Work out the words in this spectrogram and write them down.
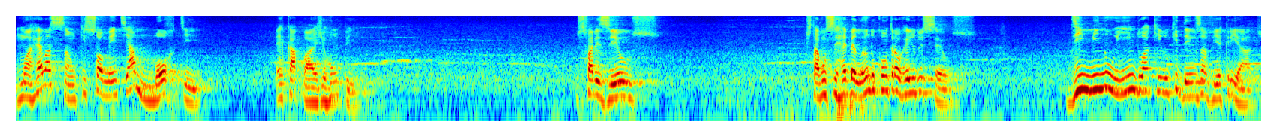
uma relação que somente a morte é capaz de romper. Os fariseus estavam se rebelando contra o reino dos céus diminuindo aquilo que Deus havia criado.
